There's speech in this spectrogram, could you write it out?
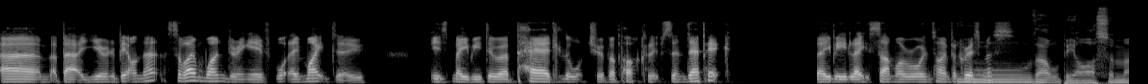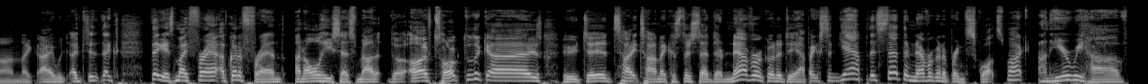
um, about a year and a bit on that. So I'm wondering if what they might do is maybe do a paired launch of Apocalypse and Epic, maybe late summer or in time for Christmas. Oh, that would be awesome, man. Like I would. I, like, thing is, my friend, I've got a friend, and all he says, man, I've talked to the guys who did Titanic because they said they're never going to do Epic. I said, yeah, but they said they're never going to bring squats back, and here we have,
